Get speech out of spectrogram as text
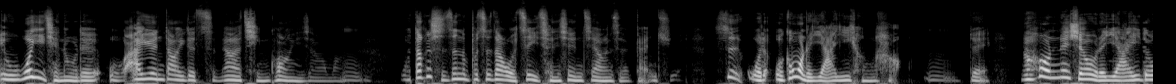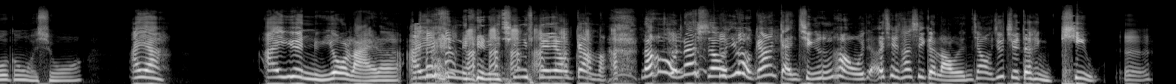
欸，我以前的我的我哀怨到一个什么样的情况，你知道吗？嗯，我当时真的不知道我自己呈现这样子的感觉。是我的，我跟我的牙医很好，嗯，对。然后那时候我的牙医都会跟我说：“哎呀。”哀怨女又来了，哀怨女，你今天要干嘛？然后我那时候，因为我跟他感情很好，我就而且他是一个老人家，我就觉得很 cute。嗯，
